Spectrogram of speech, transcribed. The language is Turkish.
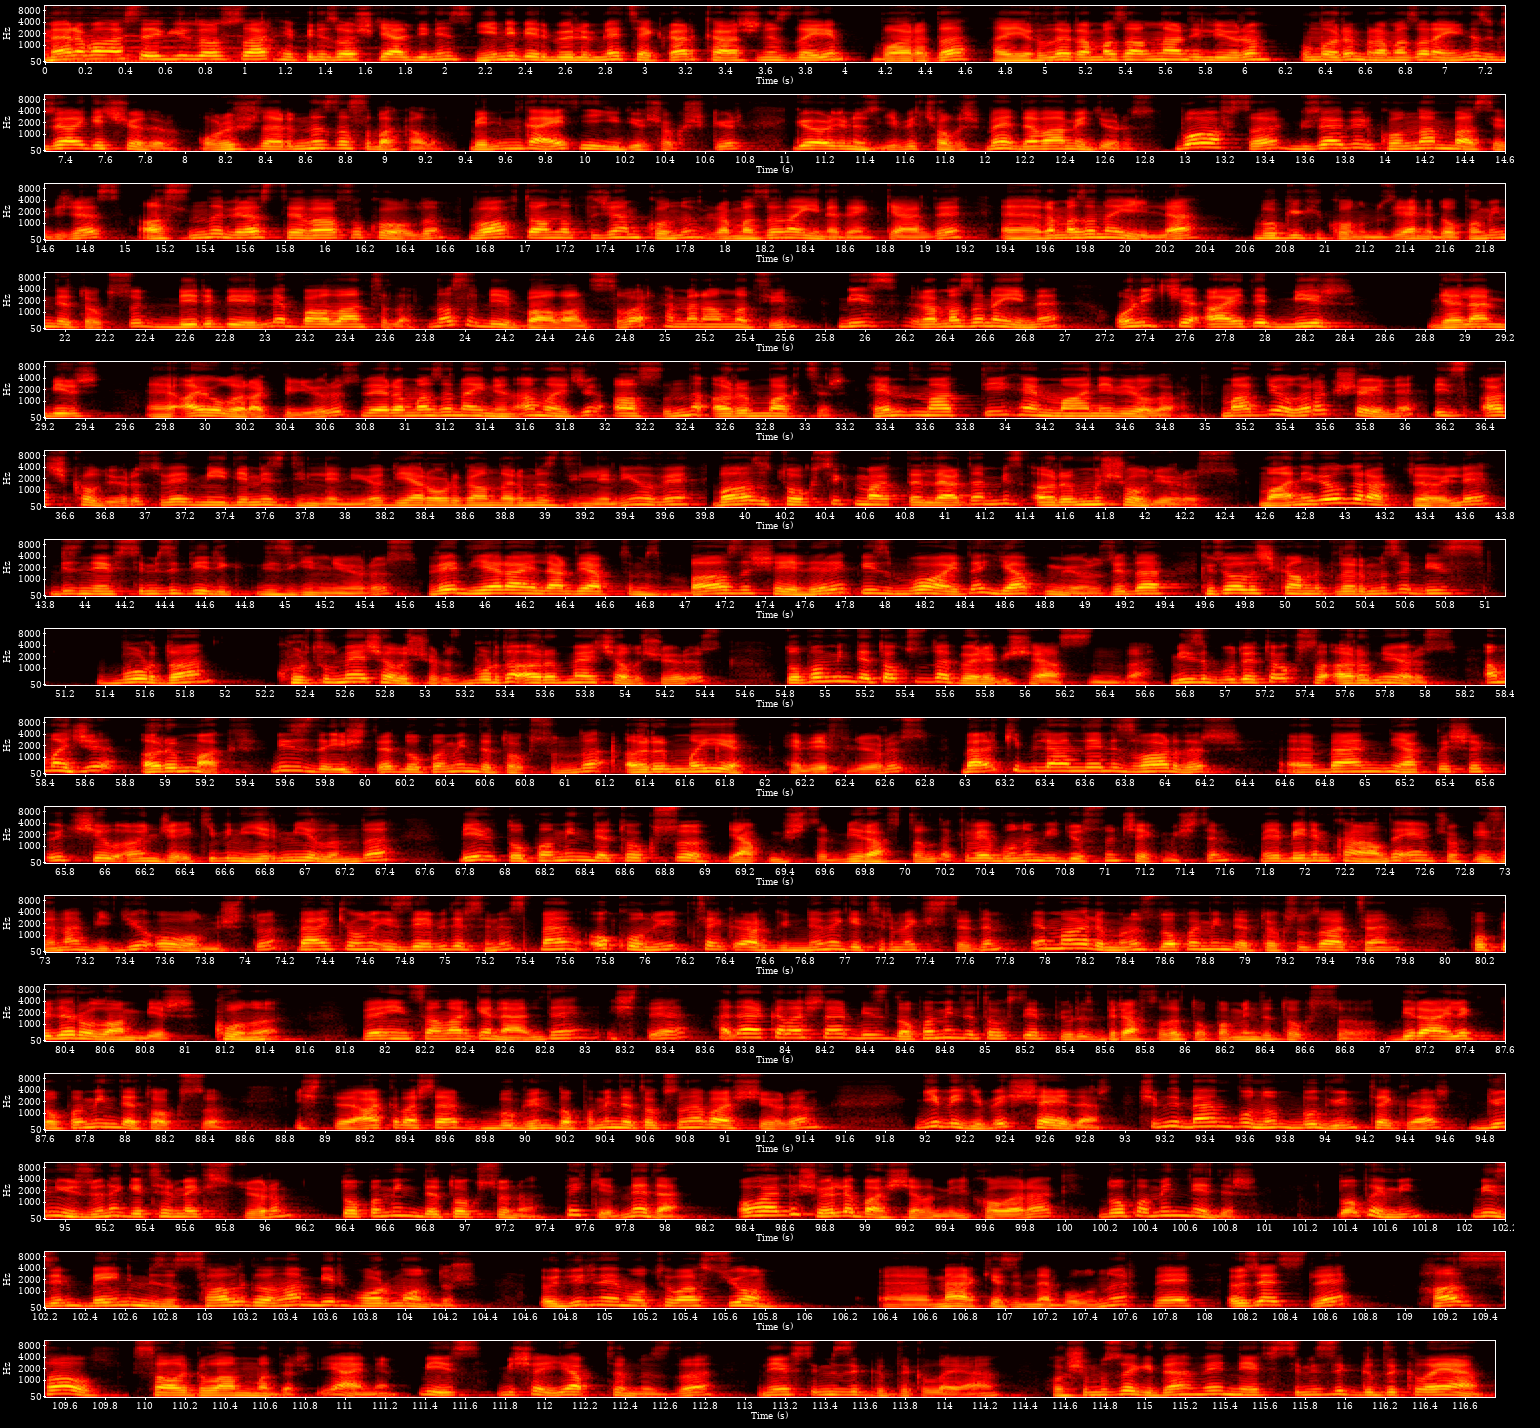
Merhabalar sevgili dostlar, hepiniz hoş geldiniz. Yeni bir bölümle tekrar karşınızdayım. Bu arada hayırlı Ramazanlar diliyorum. Umarım Ramazan ayınız güzel geçiyordur. Oruçlarınız nasıl bakalım? Benim gayet iyi gidiyor çok şükür. Gördüğünüz gibi çalışmaya devam ediyoruz. Bu hafta güzel bir konudan bahsedeceğiz. Aslında biraz tevafuk oldu. Bu hafta anlatacağım konu Ramazan ayına denk geldi. Ee, Ramazan ayıyla bugünkü konumuz yani dopamin detoksu birbiriyle bağlantılı. Nasıl bir bağlantısı var? Hemen anlatayım. Biz Ramazan ayını 12 ayda bir gelen bir e, ay olarak biliyoruz ve Ramazan ayının amacı aslında arınmaktır. Hem maddi hem manevi olarak. Maddi olarak şöyle biz aç kalıyoruz ve midemiz dinleniyor, diğer organlarımız dinleniyor ve bazı toksik maddelerden biz arınmış oluyoruz. Manevi olarak da öyle. Biz nefsimizi dizginliyoruz ve diğer aylarda yaptığımız bazı şeyleri biz bu ayda yapmıyoruz ya da kötü alışkanlıklarımızı biz buradan kurtulmaya çalışıyoruz. Burada arınmaya çalışıyoruz. Dopamin detoksu da böyle bir şey aslında. Biz bu detoksla arınıyoruz. Amacı arınmak. Biz de işte dopamin detoksunda arınmayı hedefliyoruz. Belki bilenleriniz vardır. Ee, ben yaklaşık 3 yıl önce 2020 yılında bir dopamin detoksu yapmıştım bir haftalık ve bunun videosunu çekmiştim. Ve benim kanalda en çok izlenen video o olmuştu. Belki onu izleyebilirsiniz. Ben o konuyu tekrar gündeme getirmek istedim. E malumunuz dopamin detoksu zaten popüler olan bir konu. Ve insanlar genelde işte hadi arkadaşlar biz dopamin detoksu yapıyoruz. Bir haftalık dopamin detoksu, bir aylık dopamin detoksu. İşte arkadaşlar bugün dopamin detoksuna başlıyorum gibi gibi şeyler. Şimdi ben bunu bugün tekrar gün yüzüne getirmek istiyorum. Dopamin detoksunu. Peki neden? O halde şöyle başlayalım ilk olarak. Dopamin nedir? Dopamin bizim beynimizde salgılanan bir hormondur. Ödül ve motivasyon e, merkezinde bulunur ve özetle hazsal salgılanmadır. Yani biz bir şey yaptığımızda nefsimizi gıdıklayan, hoşumuza giden ve nefsimizi gıdıklayan,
